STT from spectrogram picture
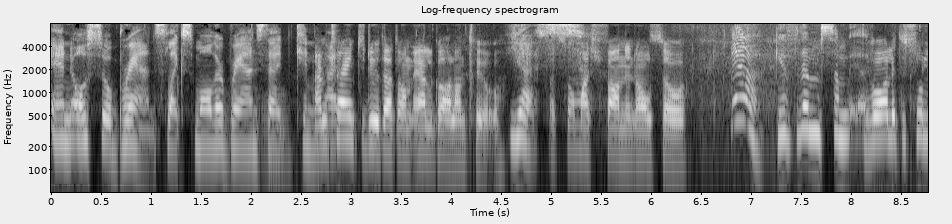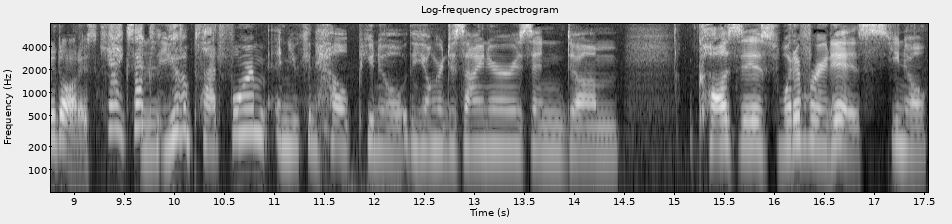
and also brands like smaller brands that can. I'm I- trying to do that on Elgalan too. Yes. That's so much fun and also Yeah, give them some lite solidarisk. Yeah, exactly. Mm. You have a platform and you can help, you know, the younger designers and um, causes, whatever it is, you know,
